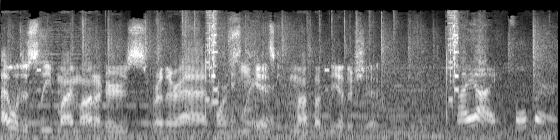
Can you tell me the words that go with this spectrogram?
I will just leave my monitors where they're at, Or and you guys can mop up the other shit. Aye, aye. Full burn.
